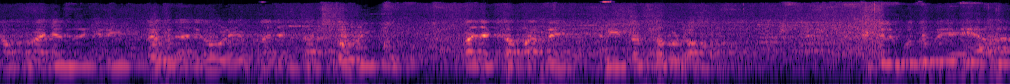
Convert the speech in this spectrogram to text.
डॉक्टर राजेंद्र गिरी रघुराज गवळे प्राजक्ता गवळी प्राजक्ता पारदे आणि इतर सर्व डॉक्टर ॲक्च्युली मधुमेह हा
